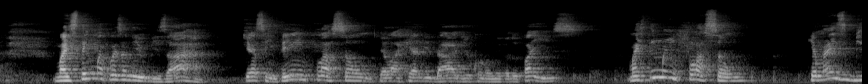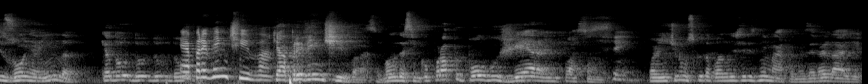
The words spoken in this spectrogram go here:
Mas tem uma coisa meio bizarra, que é assim, tem a inflação pela realidade econômica do país, mas tem uma inflação que é mais bizonha ainda, que é do, do, do, do, É a preventiva. Que é a preventiva. Sim. Vamos dizer assim, que o próprio povo gera a inflação. Sim. Quando a gente não escuta falando isso, eles me matam, mas é verdade.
